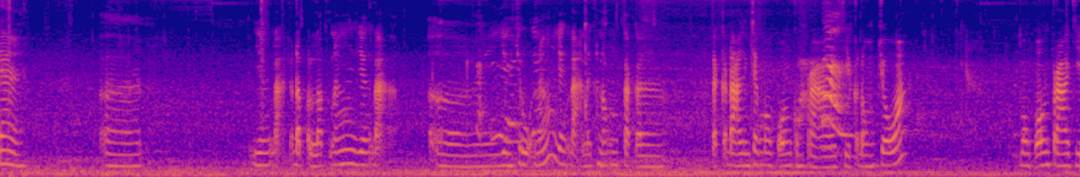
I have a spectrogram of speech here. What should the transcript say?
ចាអឺយើងដាក់ក្តឹបអលឹកហ្នឹងយើងដាក់អឺយើងជ្រក់ហ្នឹងយើងដាក់នៅក្នុងទឹកទឹកក្តៅអញ្ចឹងបងប្អូនកុំប្រើជាក្តងជ័របងប្អូនប្រើជា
